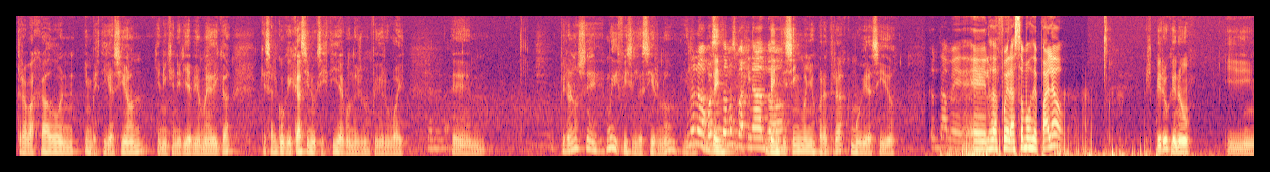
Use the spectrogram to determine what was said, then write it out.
trabajado en investigación y en ingeniería biomédica, que es algo que casi no existía cuando yo me fui de Uruguay. Eh, pero no sé, es muy difícil decir, ¿no? Ir No, no, por eso estamos imaginando. 25 años para atrás, ¿cómo hubiera sido? Contame, eh, los de afuera, ¿somos de palo? Espero que no. Y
